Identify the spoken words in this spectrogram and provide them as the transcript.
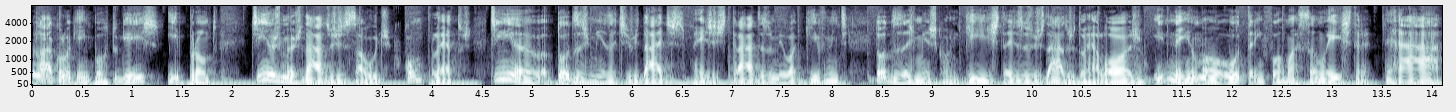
Lá, coloquei em português e pronto tinha os meus dados de saúde completos, tinha todas as minhas atividades registradas, o meu achievement, todas as minhas conquistas, os dados do relógio e nenhuma outra informação extra.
